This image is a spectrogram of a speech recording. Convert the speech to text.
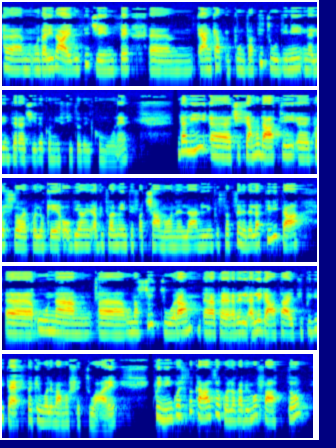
eh, modalità ed esigenze ehm, e anche appunto attitudini nell'interagire con il sito del comune. Da lì eh, ci siamo dati, eh, questo è quello che ovviamente abitualmente facciamo nella, nell'impostazione dell'attività, eh, una, eh, una, struttura eh, per, legata ai tipi di test che volevamo effettuare. Quindi in questo caso quello che abbiamo fatto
